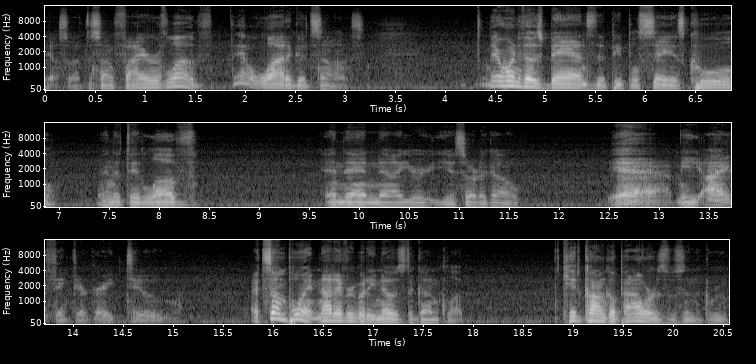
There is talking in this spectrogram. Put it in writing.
They also have the song Fire of Love. They got a lot of good songs. They're one of those bands that people say is cool and that they love. And then uh, you you sort of go, yeah, me, I think they're great too. At some point, not everybody knows the Gun Club. Kid Congo Powers was in the group.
